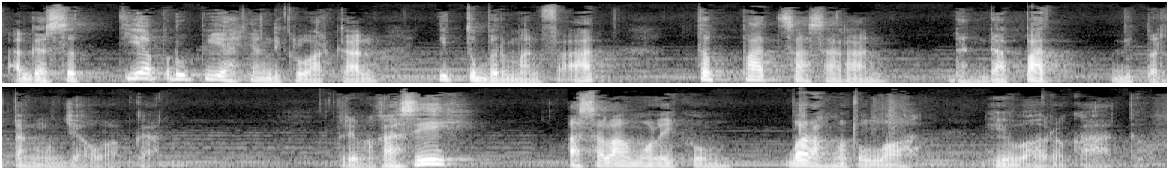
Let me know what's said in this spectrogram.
Agar setiap rupiah yang dikeluarkan itu bermanfaat, tepat sasaran, dan dapat dipertanggungjawabkan. Terima kasih. Assalamualaikum warahmatullahi wabarakatuh.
